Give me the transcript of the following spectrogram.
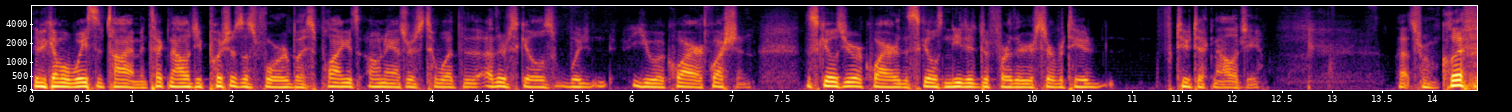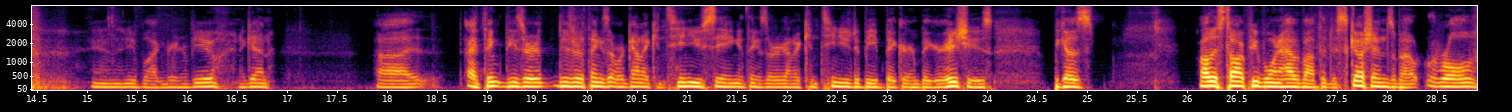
They become a waste of time, and technology pushes us forward by supplying its own answers to what the other skills would you acquire question. The skills you acquire, the skills needed to further your servitude to technology. That's from Cliff in the new Black and Green Review. And again, uh, I think these are these are things that we're going to continue seeing and things that are going to continue to be bigger and bigger issues because all this talk people want to have about the discussions about the role of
